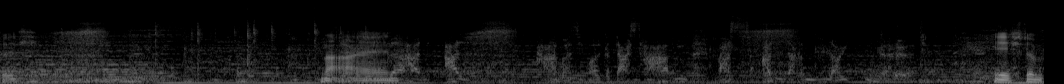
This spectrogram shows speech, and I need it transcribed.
Natürlich. Nein. Aber sie wollte das haben, was anderen Leuten gehörte. Nee, stimmt.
